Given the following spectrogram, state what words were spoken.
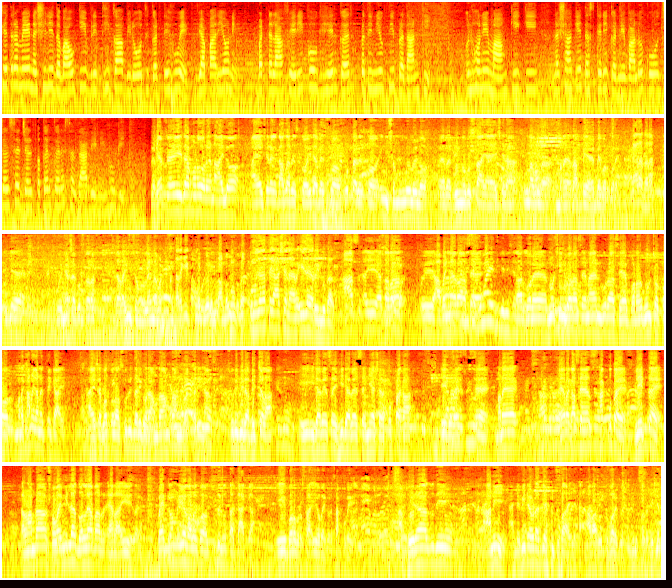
क्षेत्र में नशीली दवाओं की वृद्धि का विरोध करते हुए व्यापारियों ने बट्टला फेरी को घेर कर प्रतिनियुक्ति प्रदान की उन्होंने मांग की कि नशा के तस्करी करने वालों को जल्द से जल्द पकड़कर सजा देनी होगी ব্যবসায়ী এটা মনে করেন আইলো আয় সেটা গাঁজা বেচলো এটা বেচলো কোটটা বেচলো ইংলিশ মূল্য লইলো এরা ড্রিং অবস্থায় আয় সেটা উল্লা পাল্লা মানে রাব ব্যবহার করে কারা তারা এই যে ওই নেশা করতারা যারা ইংলিশ মূল্য তারা কি কোন জায়গা থেকে আসে না এই জায়গার ওই লোকাল? আজ তারা ওই আবাইনারা আছে তারপরে নরসিংগড় আছে নারায়ণপুর আছে বর্ডার গুল চক্কর মানে খানে খানে থেকে আয়। এসে বতলা চুরিদারি করে আমরা আমরা আমরা রাখতারি না। চুরি দিরা বেচালা এই ইডা বেছে হিডা বেছে নিয়ে আসে কোট টাকা। এই করে মানে এরা কাছে শাক কোথায়? ব্লেড দেয়। কারণ আমরা সবাই মিলে দলে আবার এরা ইয়ে কয়েকজন ইয়ে গেল চুরি করতে জাগা এই বড় বড় ইয়ে বাই করে, সাক্ষ্য বাই আর ধৈরা যদি আনি, আইনে পিঠা ওটা দিয়ে ধোয়াই আবার একটু পরে জিনিস করে দেখে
